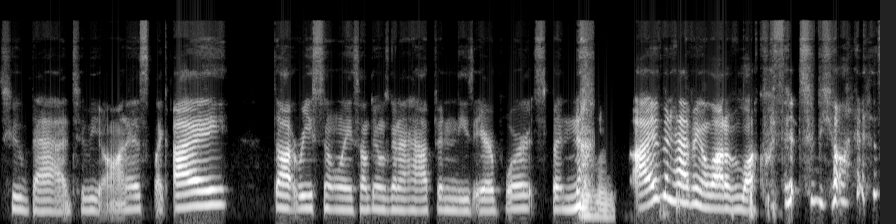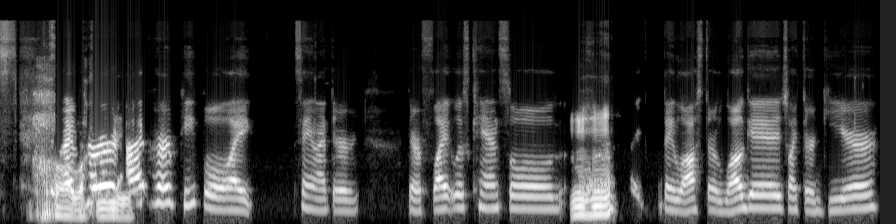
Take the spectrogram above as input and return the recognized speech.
too bad to be honest. Like I thought recently something was going to happen in these airports, but no, mm-hmm. I've been having a lot of luck with it to be honest. Oh, I've heard I've heard people like saying like their their flight was canceled, mm-hmm. or, like they lost their luggage, like their gear.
